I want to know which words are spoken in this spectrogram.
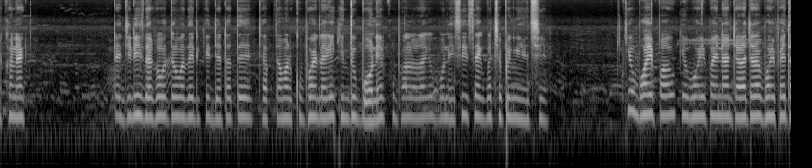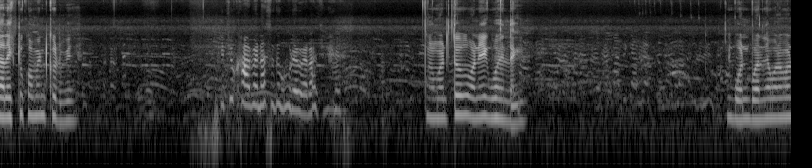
এখন একটা জিনিস দেখাবো তোমাদেরকে, যেটাতে চাপতে আমার খুব ভয় লাগে, কিন্তু বোনের খুব ভালো লাগে, বোন এসে এসে একবার চেপে নিয়েছে। কেউ ভয় পাও, কেউ ভয় পায় না, যারা যারা ভয় পায় তারা একটু কমেন্ট করবে। খাবে না শুধু ঘুরে বেড়াচ্ছে। আমার তো অনেক ভয় লাগে। বোন বলে আমার আমার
